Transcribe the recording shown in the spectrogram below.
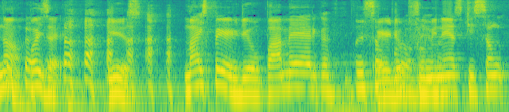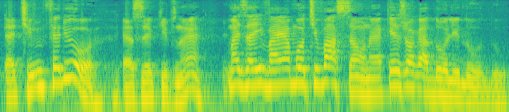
não, pois é, isso. Mas perdeu para América, Esse é o perdeu problema. para Fluminense, que são é time inferior, essas equipes, não é? Mas aí vai a motivação, né? Aquele jogador ali do, do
